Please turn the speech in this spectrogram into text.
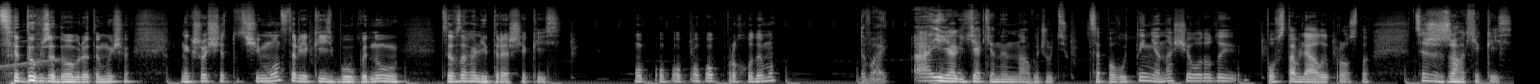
Це дуже добре, тому що якщо ще тут ще й монстр якийсь був би, ну, це взагалі треш якийсь. Оп-оп-оп-оп-оп, проходимо. давай. Ай, як, як я ненавиджу цю. Це павутиння, наші його туди повставляли просто. Це ж жах якийсь.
